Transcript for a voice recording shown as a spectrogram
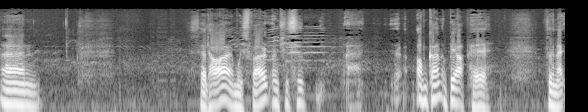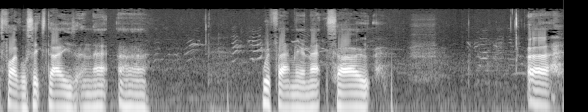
and said hi and we spoke and she said I'm going to be up here for the next five or six days and that uh, with family and that so uh,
